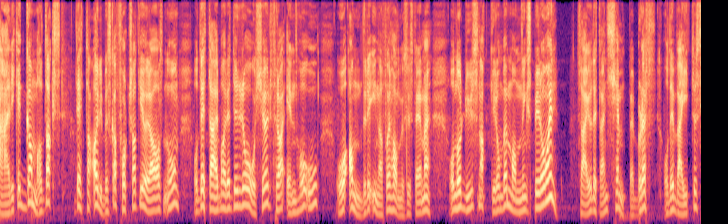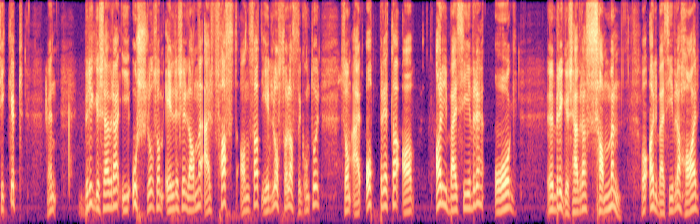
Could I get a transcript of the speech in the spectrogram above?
er ikke gammeldags. Dette arbeidet skal fortsatt gjøre av noen, og dette er bare et råkjør fra NHO og andre innafor havnesystemet. Og når du snakker om bemanningsbyråer, så er jo dette en kjempebløff, og det veit du sikkert. Men bryggesjauere i Oslo som ellers i landet er fast ansatt i et losse- og lastekontor som er oppretta av arbeidsgivere og eh, bryggesjauere sammen. Og arbeidsgivere har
